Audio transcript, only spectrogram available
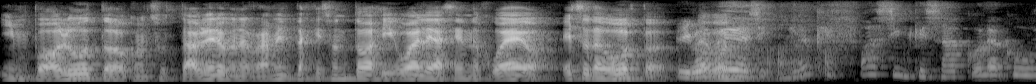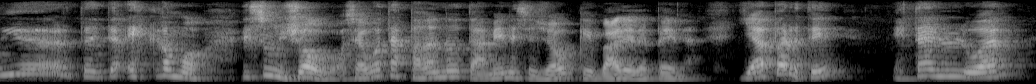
impoluto, con sus tableros, con herramientas que son todas iguales haciendo juegos. Eso da gusto. Y vos ves y gusto. decís, mira qué fácil que sacó la cubierta. Es como, es un show. O sea, vos estás pagando también ese show que vale la pena. Y aparte, estás en un lugar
